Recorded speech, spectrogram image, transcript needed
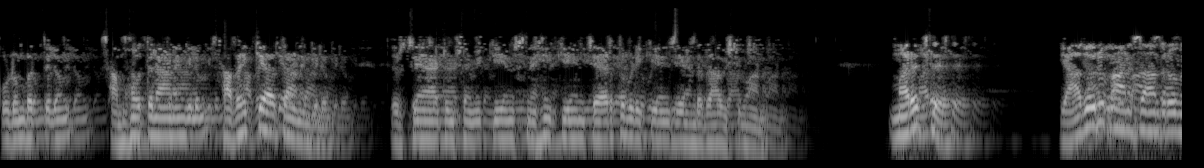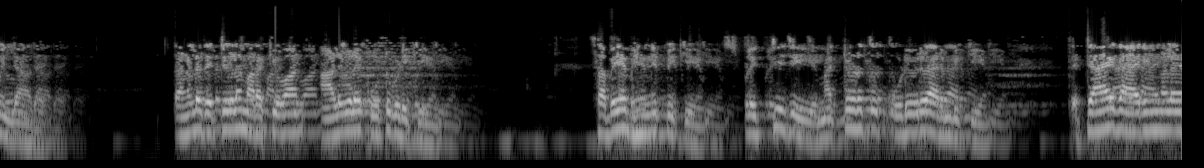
കുടുംബത്തിലും സമൂഹത്തിലാണെങ്കിലും സഭയ്ക്കകത്താണെങ്കിലും തീർച്ചയായിട്ടും ക്ഷമിക്കുകയും സ്നേഹിക്കുകയും ചേർത്ത് പിടിക്കുകയും ചെയ്യേണ്ടത് ആവശ്യമാണ്. മറിച്ച് യാതൊരു മാനസാന്തരവും ഇല്ലാതെ തങ്ങളുടെ തെറ്റുകളെ മറയ്ക്കുവാൻ ആളുകളെ കൂട്ടുപിടിക്കുകയും സഭയെ ഭിന്നിപ്പിക്കുകയും സ്പ്ലിറ്റ് ചെയ്യുകയും മറ്റൊരിടത്ത് കൂടിവരും ആരംഭിക്കുകയും തെറ്റായ കാര്യങ്ങളെ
